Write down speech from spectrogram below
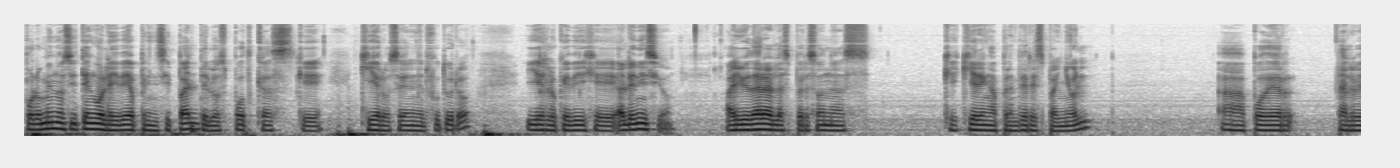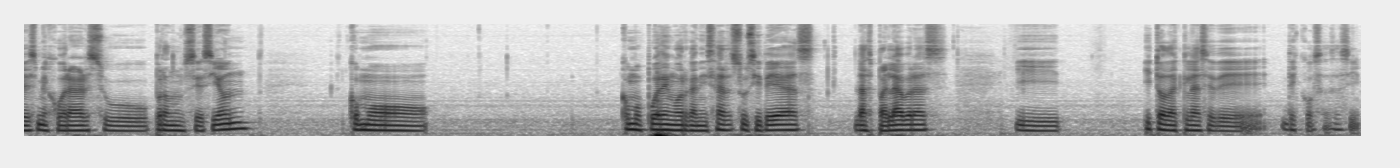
por lo menos sí tengo la idea principal de los podcasts que quiero hacer en el futuro. Y es lo que dije al inicio. Ayudar a las personas que quieren aprender español a poder tal vez mejorar su pronunciación, cómo, cómo pueden organizar sus ideas, las palabras y, y toda clase de, de cosas así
